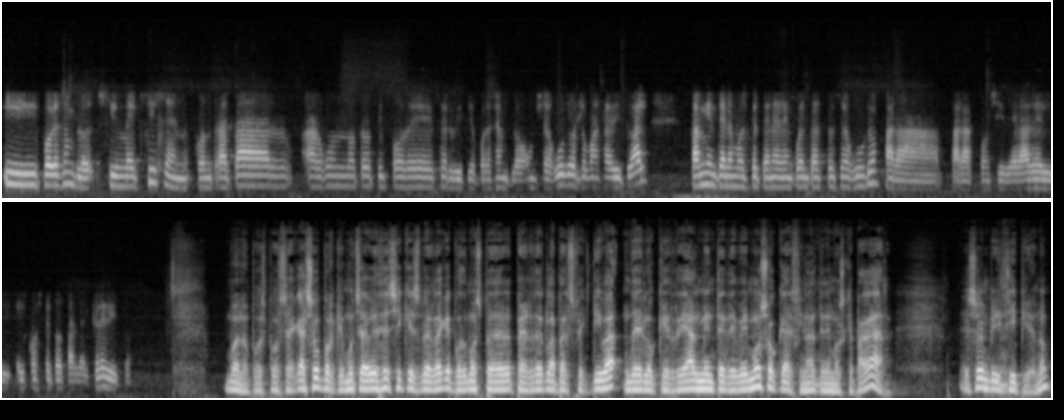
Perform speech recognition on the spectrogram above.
Y, por ejemplo, si me exigen contratar algún otro tipo de servicio, por ejemplo, un seguro es lo más habitual, también tenemos que tener en cuenta este seguro para, para considerar el coste total del crédito. Bueno, pues por si acaso, porque muchas veces sí que es verdad que podemos perder la perspectiva de lo que realmente debemos o que al final tenemos que pagar. Eso en principio, ¿no?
